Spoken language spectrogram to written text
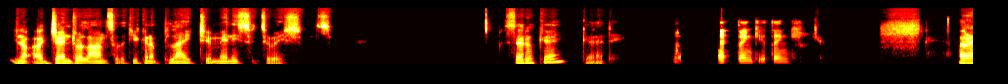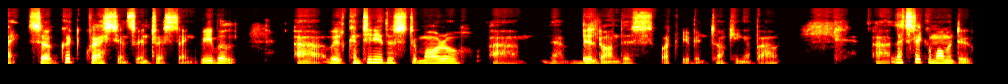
you know a general answer that you can apply to many situations. Is that okay, Kennedy? Th- Thank you, thank you. All right. So good questions. Interesting. We will uh, we'll continue this tomorrow, um, uh, build on this, what we've been talking about. Uh, let's take a moment to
